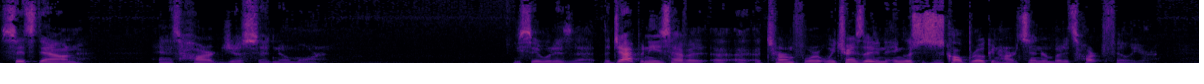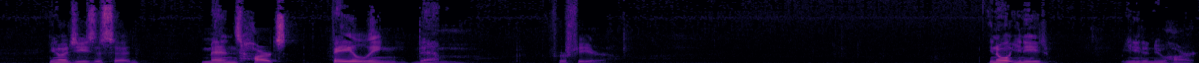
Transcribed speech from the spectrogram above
sits down, and his heart just said no more. You say, what is that? The Japanese have a, a, a term for it. When we translate it into English, it's just called broken heart syndrome, but it's heart failure. You know what Jesus said? Men's hearts failing them for fear. You know what you need? You need a new heart.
